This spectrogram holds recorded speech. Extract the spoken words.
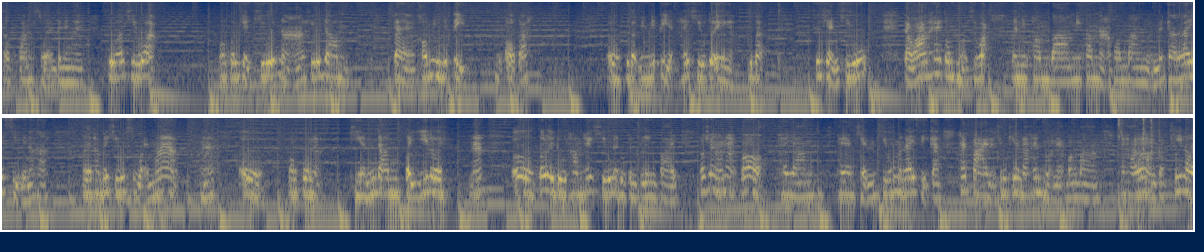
กับความสวยเป็นยังไงคือว่าคิ้วอะ บางคนเขียนคิ้วหนาคิ้วดำแต่เขามีมิตินึกออกปะเออคือแบบมีมิติให้คิ้วตัวเองอะคือแบบคือเขียนคิ้ว แต่ว่าให้ตรงหัวคิ้วอะมันมีความบางมีความหนาความบางเหมือนเป็นการไล่สีนะคะเลยทำให้คิ้วสวยมากนะเออบางคนอะเขียนดำปีเลยนะเออก็เลยดูทำให้คิ้วเนี่ยดูเป็นปลิงไป เพราะฉะนั้นอะก็พยายามพยายามเขียนคิ้วให้มันไล่สีกันให้ปลายเนี่ยเข้มๆแล้วให้หัวเนี่ยบางๆนะคะแล้วหลังจากที่เรา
